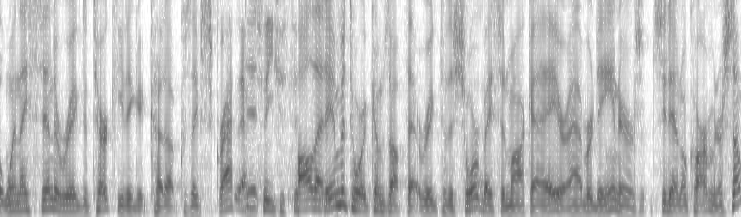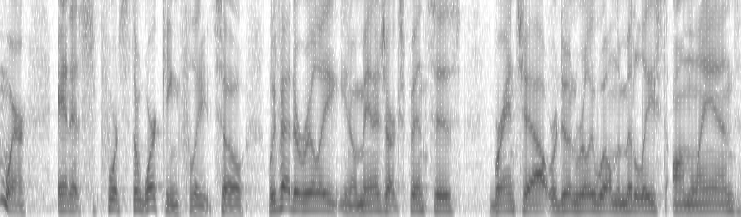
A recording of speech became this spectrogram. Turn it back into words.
but when they send a rig to Turkey to get cut up because they've scrapped Yeah, it, all that inventory comes off that rig to the shore base in Macaé or Aberdeen or Ciudad del Carmen or somewhere, and it supports the working fleet. So we've had to really, you know, manage our expenses, branch out. We're doing really well in the Middle East on land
